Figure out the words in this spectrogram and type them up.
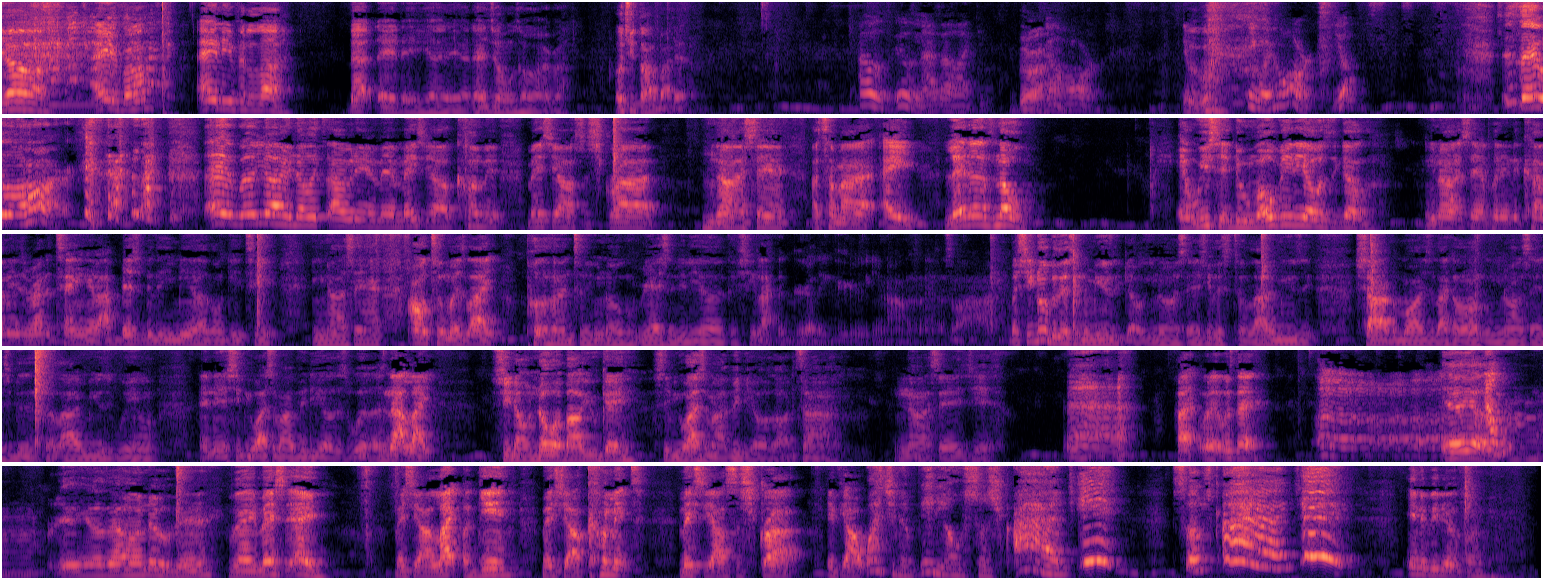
Yeah. Hey, bro. I ain't even finna lie. That, hey, hey, yeah, yeah, that joint was hard, bro. What you thought about that? Oh, it was nice. I like it. Bro. It went hard. It was, It went hard. Yep. she said it was hard. hey, well, you already know what time it is, man. Make sure y'all comment. Make sure y'all subscribe. You know what I'm saying? I'm talking about, hey, let us know if we should do more videos together. You know what I'm saying? Put in the comments, run the tank, I best believe me and her gonna get to it. You know what I'm saying? I don't too much like put her into, you know, reaction video cause she like a girly girl, you know what I'm saying? So, uh, but she do be listening to music though, you know what I'm saying? She listen to a lot of music. Shout out to Margie like her uncle, you know what I'm saying? She be listening to a lot of music with him. And then she be watching my videos as well. It's not like she don't know about UK. She be watching my videos all the time. You know what I'm saying? It's just ah. Hi, what, what's that? Yeah, yeah. Ow. Yeah, you know what I don't know, man. But hey, make sure, hey, make sure y'all like again. Make sure y'all comment. Make sure y'all subscribe. If y'all watching the video, subscribe, yeah. Subscribe, yeah. In the video for me.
